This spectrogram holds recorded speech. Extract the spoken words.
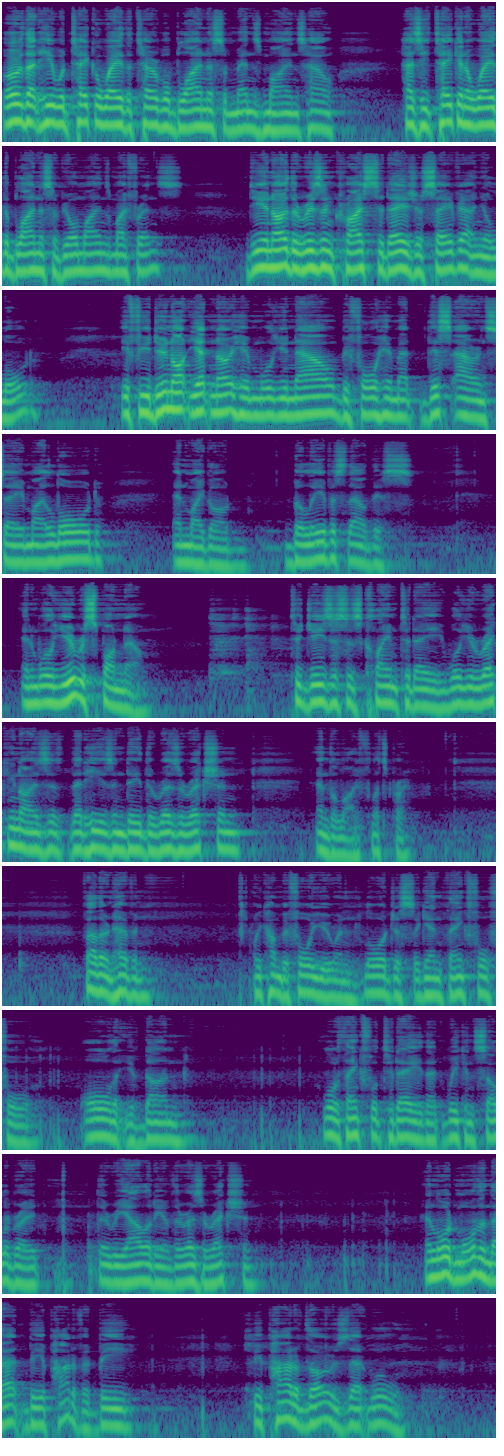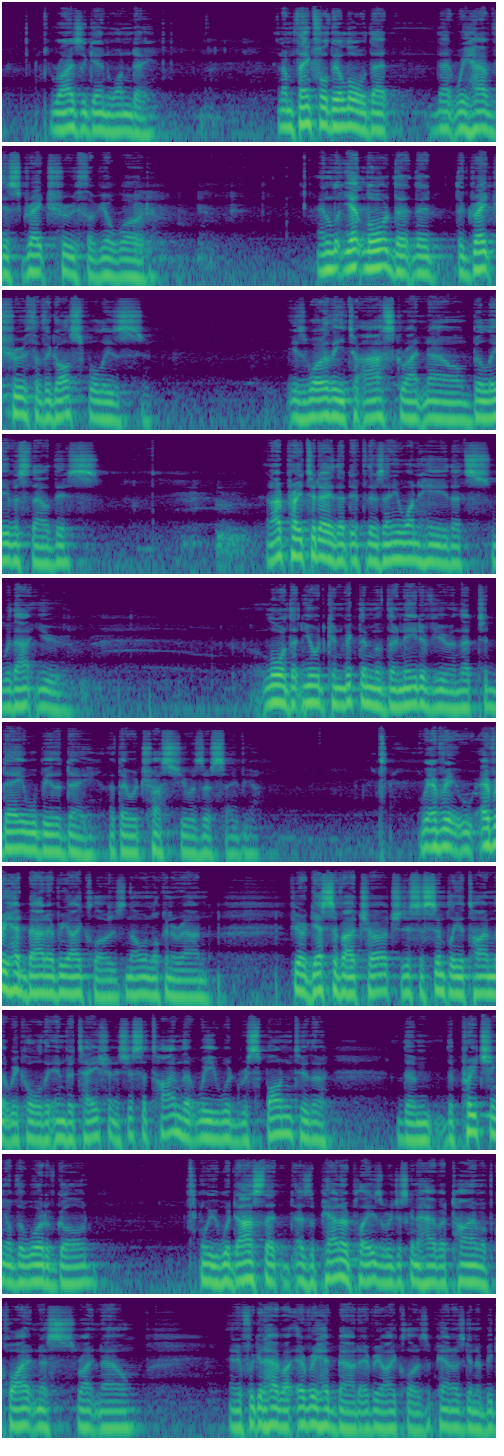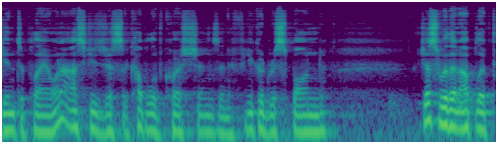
Oh, that he would take away the terrible blindness of men's minds. How has he taken away the blindness of your minds, my friends? Do you know the risen Christ today is your Savior and your Lord? If you do not yet know him, will you now before him at this hour and say, My Lord and my God? Believest thou this? And will you respond now? To Jesus' claim today? Will you recognize that he is indeed the resurrection and the life? Let's pray. Father in heaven, we come before you, and Lord, just again thankful for all that you've done. Lord, thankful today that we can celebrate the reality of the resurrection. And Lord, more than that, be a part of it. Be, be part of those that will rise again one day. And I'm thankful, dear Lord, that, that we have this great truth of your word. And yet, Lord, the, the, the great truth of the gospel is, is worthy to ask right now believest thou this? And I pray today that if there's anyone here that's without you, Lord, that you would convict them of their need of you, and that today will be the day that they would trust you as their Savior. Every, every head bowed, every eye closed, no one looking around. You're a guest of our church, this is simply a time that we call the invitation. It's just a time that we would respond to the, the, the preaching of the Word of God. We would ask that as the piano plays, we're just going to have a time of quietness right now. And if we could have our every head bowed, every eye closed, the piano is going to begin to play. I want to ask you just a couple of questions, and if you could respond just with an uplift.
